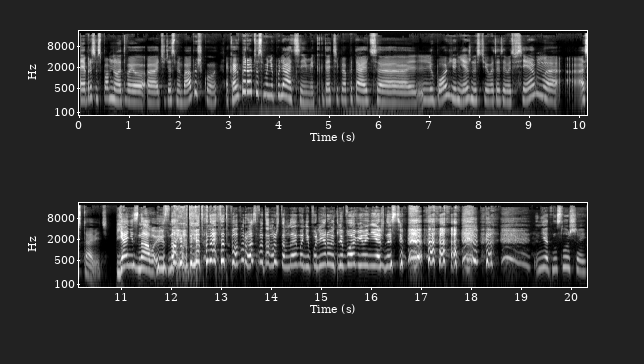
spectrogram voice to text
Я просто вспомнила твою э, чудесную бабушку. А как бороться с манипуляциями, когда тебя пытаются любовью, нежностью, вот это вот всем э, оставить? Я не знала и знаю ответа на этот вопрос, потому что мной манипулируют любовью и нежностью. Нет, ну слушай,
